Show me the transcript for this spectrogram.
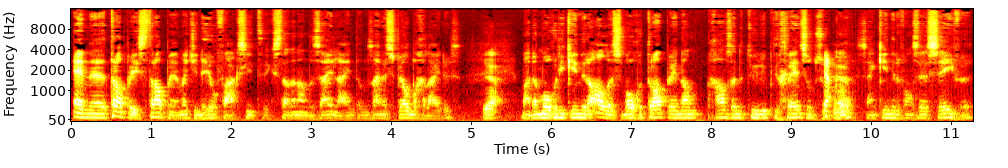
En eh, trappen is trappen. En wat je heel vaak ziet, ik sta dan aan de zijlijn, dan zijn er spelbegeleiders. Ja. Maar dan mogen die kinderen alles, mogen trappen en dan gaan ze natuurlijk de grens opzoeken. Ja. Het zijn kinderen van 6, 7,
